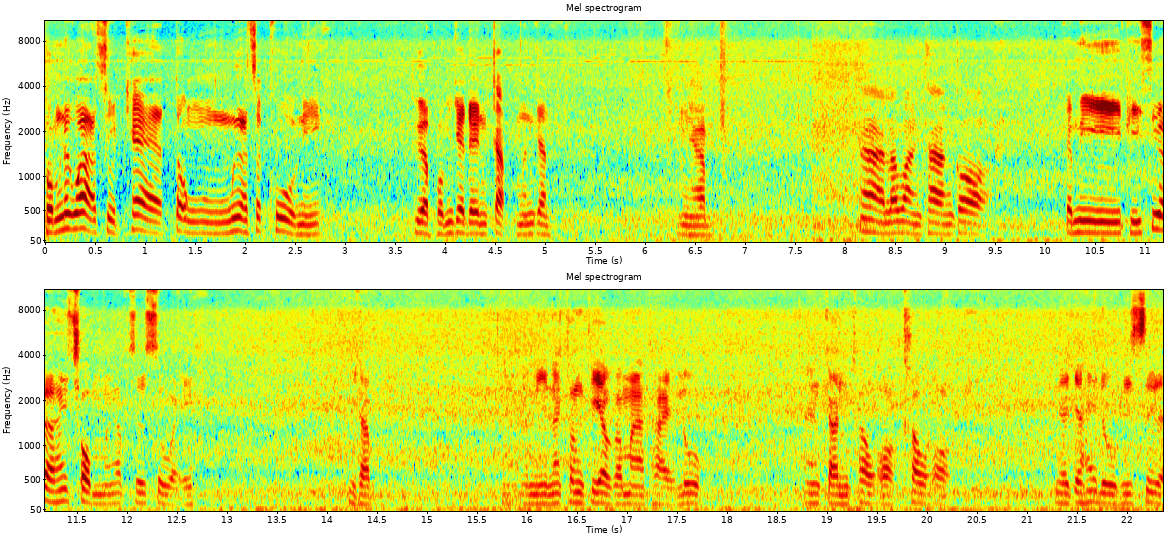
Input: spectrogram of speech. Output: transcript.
ผมนึกว่าสุดแค่ตรงเมื่อสักครู่นี้ เกือบผมจะเดินกลับเหมือนกันนะครับอ่าระหว่างทางก็จะมีผีเสื้อให้ชมนะครับ สวยๆนะครับจะมีนักท่องเที่ยวก็มาถ่ายรูปกันเข้าออกเข้าออกเดี๋ยวจะให้ดูผีเสื้อ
